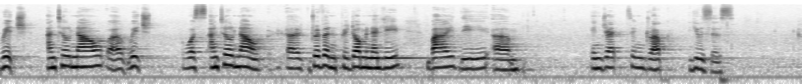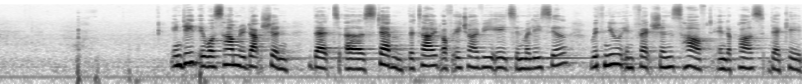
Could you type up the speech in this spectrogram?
which until now, uh, which was until now uh, driven predominantly by the um, injecting drug users. Indeed, it was harm reduction that uh, stemmed the tide of HIV AIDS in Malaysia with new infections halved in the past decade.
